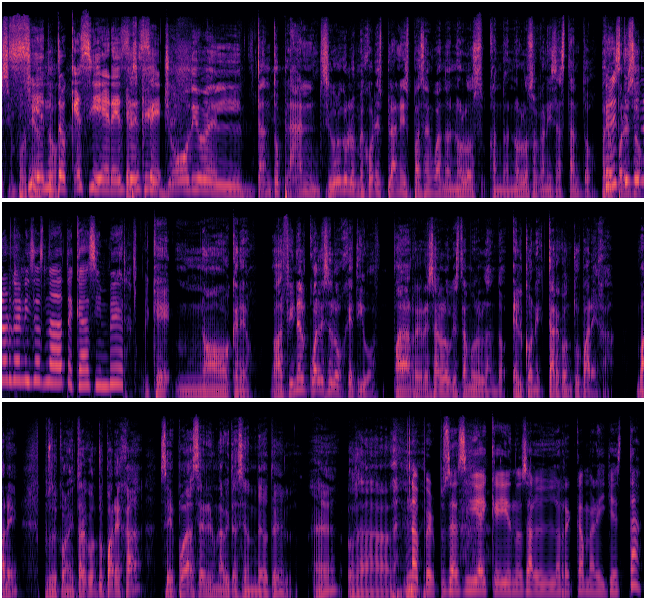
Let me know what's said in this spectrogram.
Sí, 100%. Siento que sí eres Es ese. que yo odio el tanto plan. Seguro que los mejores planes pasan cuando no los, cuando no los organizas tanto. Pero, pero es por que eso si no organizas nada, te quedas sin ver. que no creo. Al final, ¿cuál es el objetivo? Para regresar a lo que estamos hablando, el conectar con tu pareja. ¿Vale? Pues el conectar con tu pareja se puede hacer en una habitación de hotel. ¿eh? O sea. No, pero pues así hay que irnos a la recámara y ya está.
